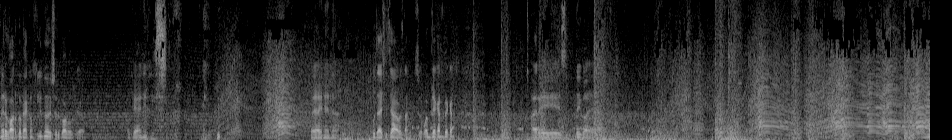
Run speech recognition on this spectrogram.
मेरो घरको भ्याकुम क्लिनर यसरी कराउँछ ओके एनिवेज होइन होइन कुदाएपछि चाहिँ आवाज दामी छ ब्रेक एन्ड ब्रेक एन्ड अरे सिधै गएर म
